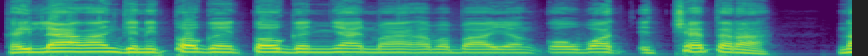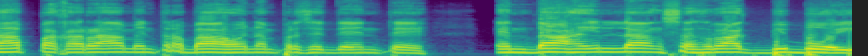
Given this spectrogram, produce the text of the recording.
kailangan ganito ganito ganyan mga kababayan ko what etc napakaraming trabaho ng presidente and dahil lang sa rugby boy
